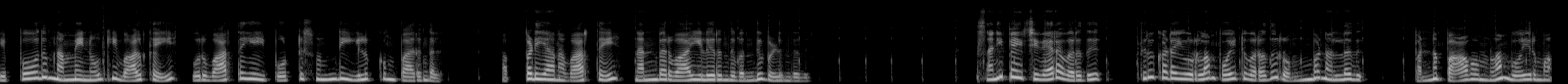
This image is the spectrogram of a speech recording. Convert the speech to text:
எப்போதும் நம்மை நோக்கி வாழ்க்கை ஒரு வார்த்தையை போட்டு சுண்டி இழுக்கும் பாருங்கள். அப்படியான வார்த்தை நண்பர் வாயிலிருந்து வந்து விழுந்தது. சனிப்பயிற்சி வேற வருது. திருக்கடையூர்லாம் போயிட்டு வர்றது ரொம்ப நல்லது. பண்ண பாவம்லாம் போயிருமா?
